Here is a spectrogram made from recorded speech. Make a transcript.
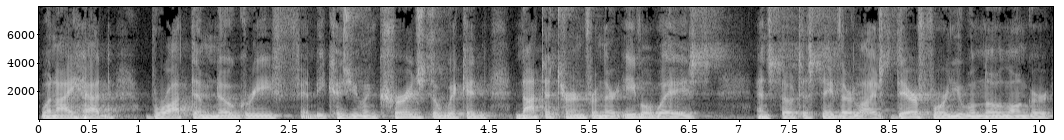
when I had brought them no grief, and because you encouraged the wicked not to turn from their evil ways, and so to save their lives. Therefore, you will no longer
